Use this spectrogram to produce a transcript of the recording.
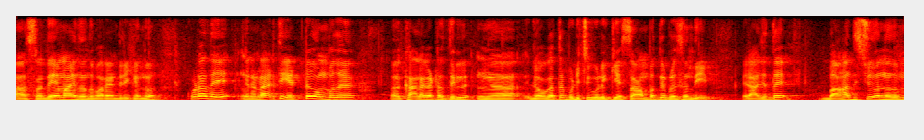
ആ, ശ്രദ്ധേയമായെന്നത് പറയേണ്ടിയിരിക്കുന്നു. കൂടാതെ രണ്ടായിരത്തി എട്ട് ഒമ്പത് കാലഘട്ടത്തിൽ ലോകത്തെ പിടിച്ചുകുലുക്കിയ സാമ്പത്തിക പ്രതിസന്ധി രാജ്യത്തെ ബാധിച്ചു എന്നതും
